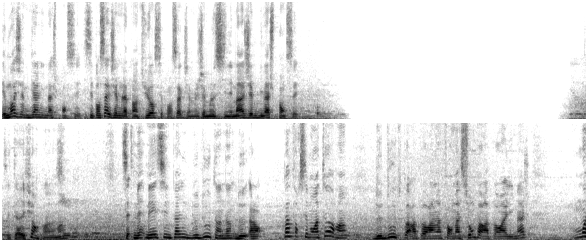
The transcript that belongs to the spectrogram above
Et moi j'aime bien l'image pensée. C'est pour ça que j'aime la peinture, c'est pour ça que j'aime, le cinéma, j'aime l'image pensée. C'est terrifiant quand même. hein. Mais, c'est une période de doute. hein, alors, pas forcément à tort, hein, de doute par rapport à l'information, par rapport à l'image. Moi,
